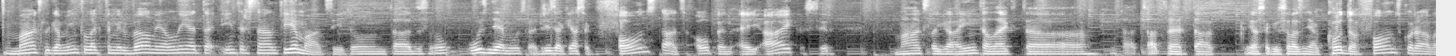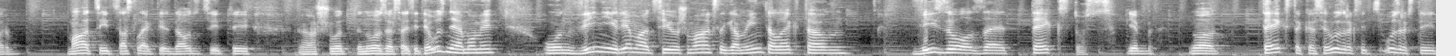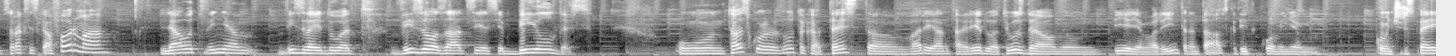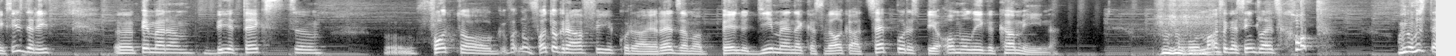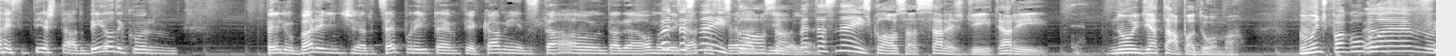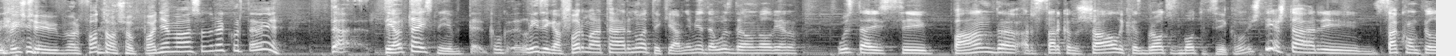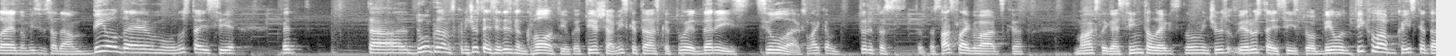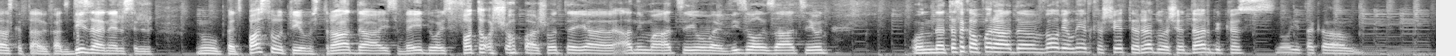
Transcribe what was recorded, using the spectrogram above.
mākslīgam intelektam ir vēl viena lieta, interesanti iemācīt. Un tādas nu, uzņēmums, vai drīzāk jāsaka, fonds, tāds OpenAI, kas ir mākslīgā intelekta nu, atvērtā, jāsaka, savā ziņā koda fonds, kurā var mācīt, saslēgties daudz citi ar šo nozaru saistītie uzņēmumi. Viņi ir iemācījuši mākslīgam intelektam vizualizēt tekstus, jeb no teksta, kas ir uzrakstīts, uzrakstīts rakstiskā formā, ļaut viņam izveidot vizualizācijas, jeb bildes. Un tas, ko nu, testa variantā ir iedoti uzdevumi un pieejami arī internetā, apskatīt, ko, viņam, ko viņš ir spējīgs izdarīt. Eh, piemēram, bija teksts. Eh, foto, nu, fotografija, kurā ir redzama peļu ģimene, kas vēl kā cepures pie omulīga kamīna. Un mākslinieks intelekts hop! Un uztaisīja tieši tādu bildi, kur peļu bariņš ar cepurītēm pie kamīna stāv un tādā omulīgā. Bet tas neizklausās, bet tas neizklausās sarežģīti arī, nu, ja tā padomā. Nu, viņš pagūglē, viņš ar Photoshop paņemās un re, kur tev ir. Tā jau taisnība. Līdzīgā formātā arī notika. Jā, viņam iedeva uzdevumu vēl vienu. Uztaisīja panda ar sarkanu šāli, kas brauc uz motociklu. Viņš tieši tā arī sakompilēja no visām bildēm un uztaisīja. Bet tā doma, protams, ka viņš uztaisīja diezgan kvalitīvi, ka tiešām izskatās, ka to ir darījis cilvēks. Laikam tur ir tas, tas atslēgvārds, ka mākslīgais intelekts, nu, viņš uz, ir uztaisījis to bildi tik labi, ka izskatās, ka tā, kāds dizainers ir nu, pēc pasūtījuma strādājis, veidojis Photoshopā šo te, jā, animāciju vai vizualizāciju. Un, un eh, tas atkal parāda vēl vienu lietu, ka šie radošie darbi, kas nu, ir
